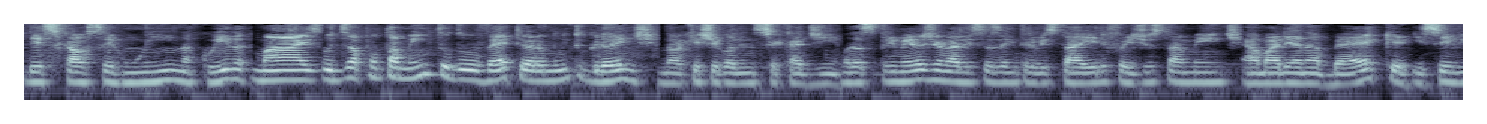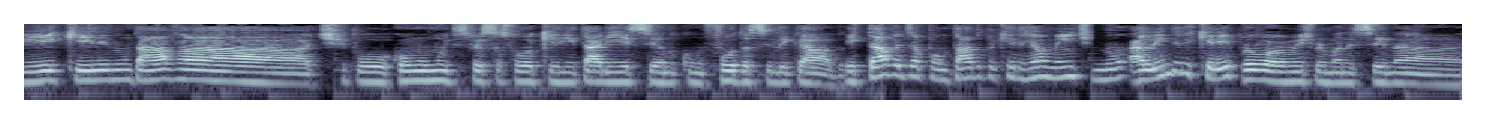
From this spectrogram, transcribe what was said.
desse carro ser ruim na corrida. Mas o desapontamento do Vettel era muito grande na hora que chegou ali no cercadinho. Uma das primeiras jornalistas a entrevistar ele foi justamente a Mariana Becker. E você via que ele não tava, tipo, como muitas pessoas falaram que ele estaria esse ano com foda-se ligado. Ele tava desapontado porque ele realmente, além dele querer provavelmente permanecer na,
